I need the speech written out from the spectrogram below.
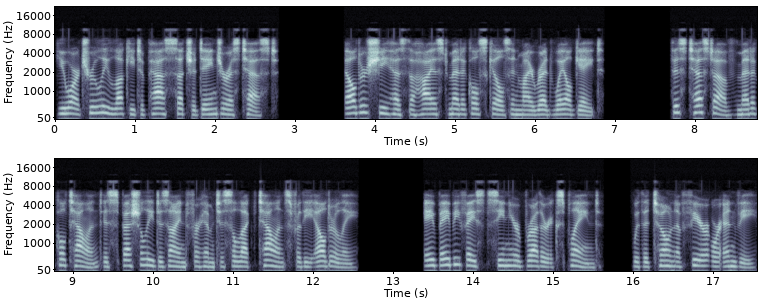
You are truly lucky to pass such a dangerous test. Elder Shi has the highest medical skills in my Red Whale Gate. This test of medical talent is specially designed for him to select talents for the elderly. A baby-faced senior brother explained, with a tone of fear or envy.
